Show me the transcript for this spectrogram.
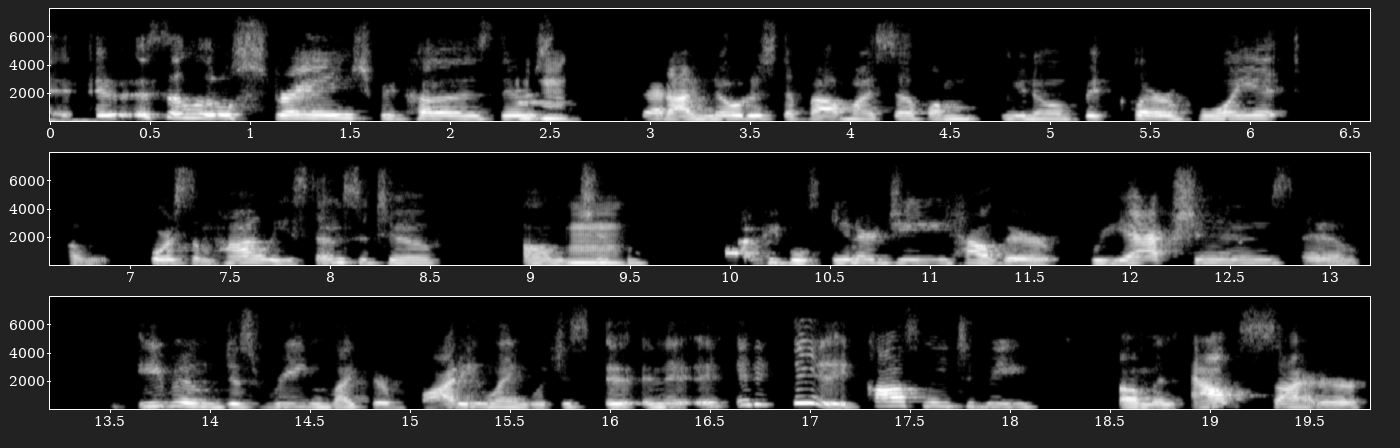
it, it's a little strange because there's mm-hmm. that I noticed about myself. I'm, you know, a bit clairvoyant. Um, of course, I'm highly sensitive um, mm. to a lot of people's energy, how their reactions, and even just reading like their body language. It, and it, it, it did. It caused me to be um, an outsider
